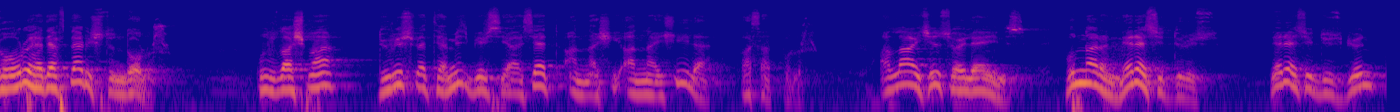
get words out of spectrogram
doğru hedefler üstünde olur. Uzlaşma dürüst ve temiz bir siyaset anlayışı, anlayışıyla vasat bulur. Allah için söyleyiniz. Bunların neresi dürüst, neresi düzgün,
